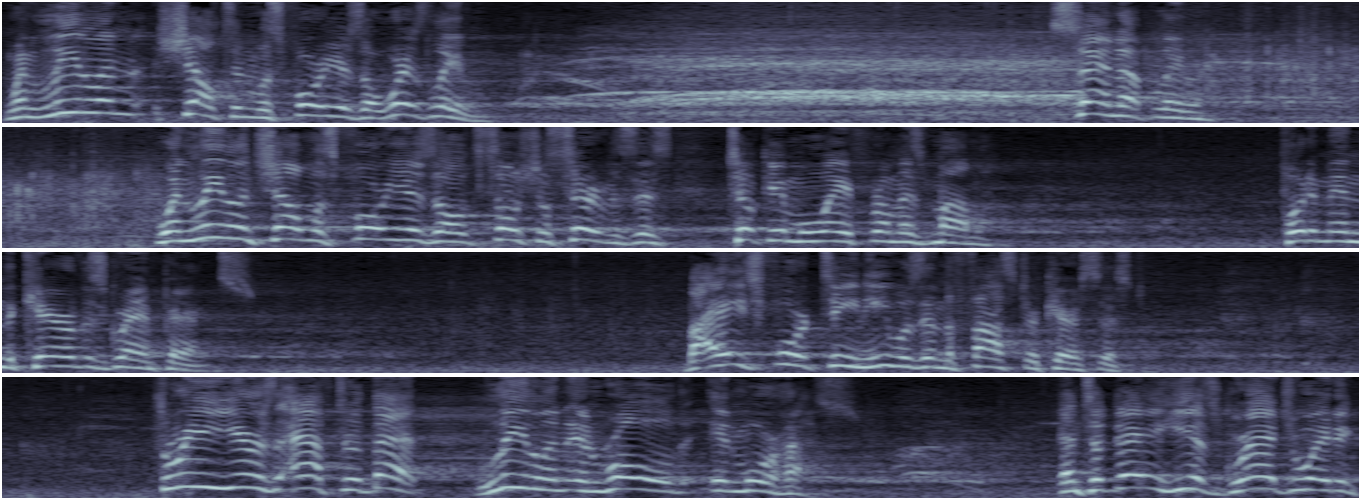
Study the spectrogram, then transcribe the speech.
When Leland Shelton was four years old, where's Leland? Stand up, Leland. When Leland Shelton was four years old, social services took him away from his mama, put him in the care of his grandparents. By age 14, he was in the foster care system. Three years after that, Leland enrolled in Morehouse. And today he is graduating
